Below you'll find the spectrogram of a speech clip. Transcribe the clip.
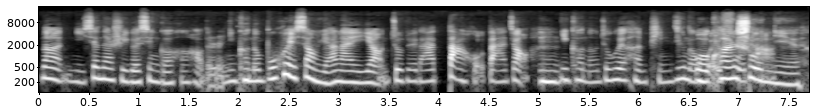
那你现在是一个性格很好的人，你可能不会像原来一样就对他大吼大叫，嗯，你可能就会很平静的我宽恕你。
